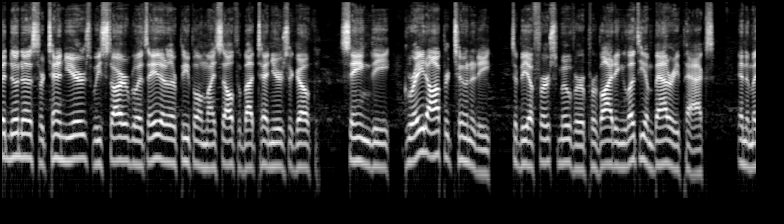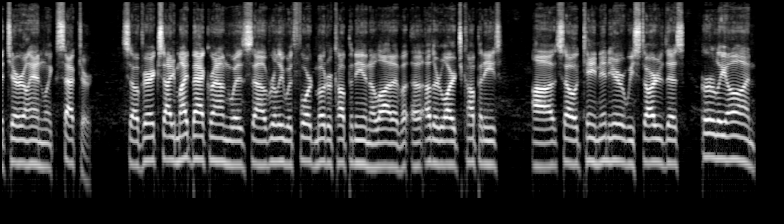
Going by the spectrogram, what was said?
Been doing this for 10 years. We started with eight other people and myself about 10 years ago, seeing the great opportunity to be a first mover providing lithium battery packs in the material handling sector. So very exciting. My background was uh, really with Ford Motor Company and a lot of uh, other large companies. Uh, so came in here. We started this early on.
